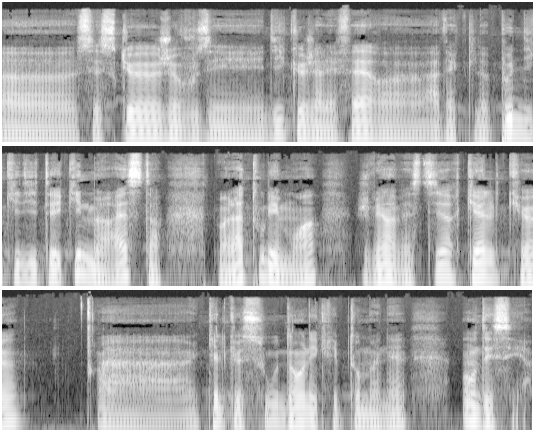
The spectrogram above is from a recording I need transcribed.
Euh, c'est ce que je vous ai dit que j'allais faire euh, avec le peu de liquidité qu'il me reste. Voilà, tous les mois, je vais investir quelques, euh, quelques sous dans les crypto-monnaies en DCA.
